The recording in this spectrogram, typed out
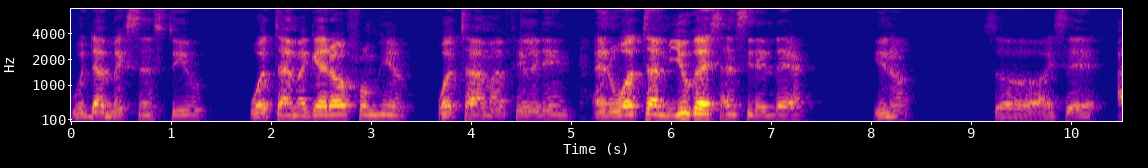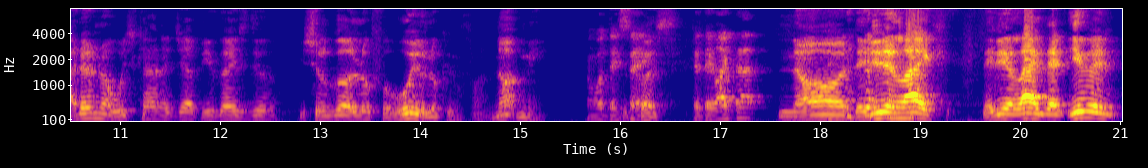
Would that make sense to you? What time I get off from here? What time I fill it in? And what time you guys are sitting there? You know? So I say, I don't know which kind of job you guys do. You should go look for who you're looking for, not me. And what they say? Because Did they like that? no, they didn't like. They didn't like that. Even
